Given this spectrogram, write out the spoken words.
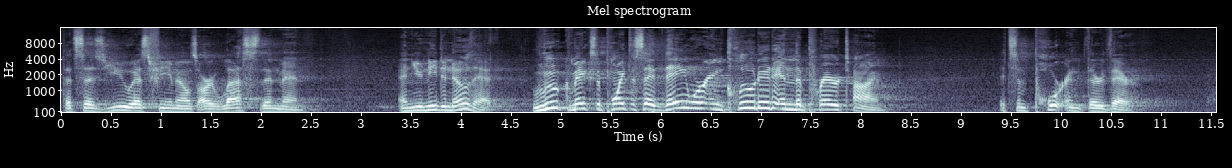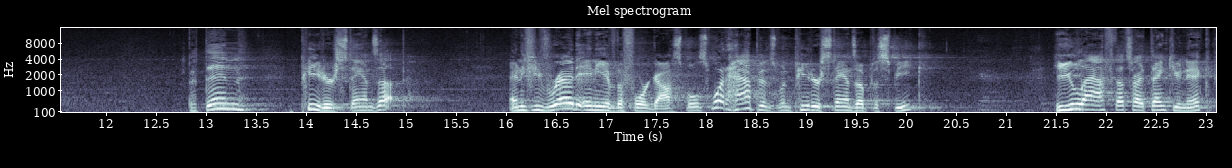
that says you as females are less than men. And you need to know that. Luke makes a point to say they were included in the prayer time. It's important they're there. But then Peter stands up. And if you've read any of the four Gospels, what happens when Peter stands up to speak? You laugh. That's right. Thank you, Nick.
